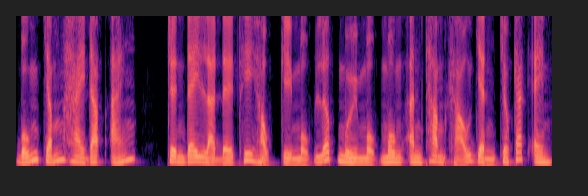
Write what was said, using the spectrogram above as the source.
4.2 đáp án. Trên đây là đề thi học kỳ 1 lớp 11 môn Anh tham khảo dành cho các em.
